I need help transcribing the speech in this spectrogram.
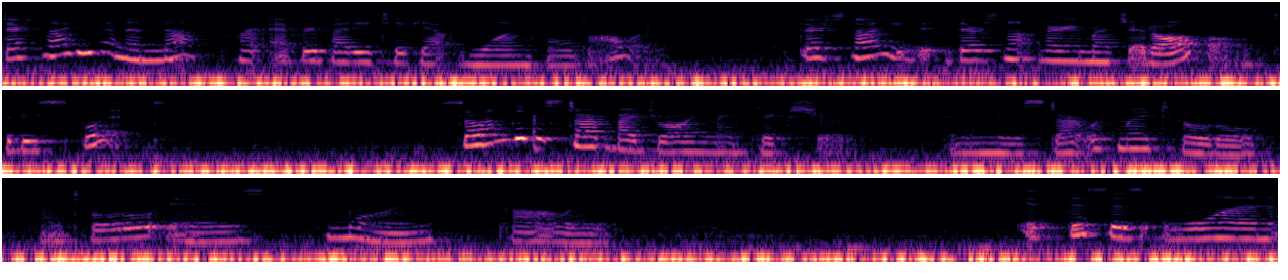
there's not even enough for everybody to get one whole dollar. There's not even there's not very much at all to be split. So I'm going to start by drawing my picture. And I'm going to start with my total. My total is one dollar. If this is one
